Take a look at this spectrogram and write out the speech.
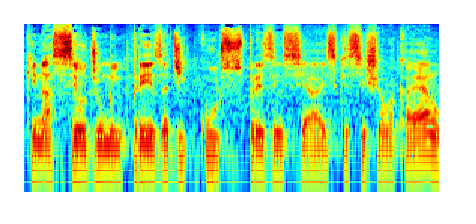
que nasceu de uma empresa de cursos presenciais que se chama Kaelon,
